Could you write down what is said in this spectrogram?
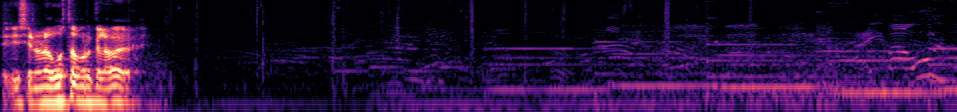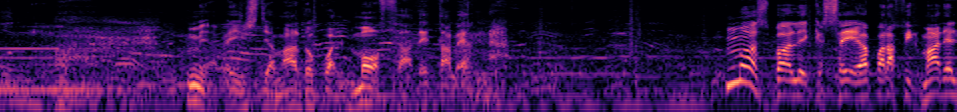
Y si no le gusta, ¿por qué la bebe? Me habéis llamado cual moza de taberna. Más vale que sea para firmar el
